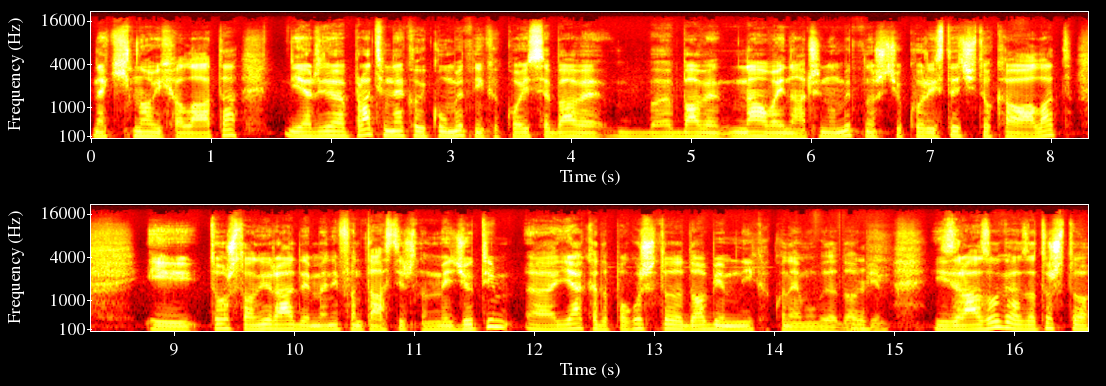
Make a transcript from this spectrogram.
nekih novih alata, jer e, pratim nekoliko umetnika koji se bave, bave na ovaj način umetnošću koristeći to kao alat i to što oni rade je meni fantastično. Međutim, e, ja kada pokušam to da dobijem, nikako ne mogu da dobijem. Iz razloga zato što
